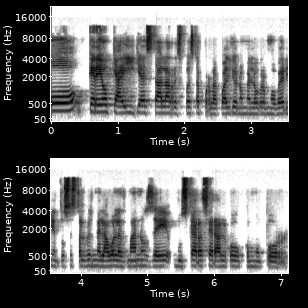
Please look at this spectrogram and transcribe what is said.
o creo que ahí ya está la respuesta por la cual yo no me logro mover y entonces tal vez me lavo las manos de buscar hacer algo como por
